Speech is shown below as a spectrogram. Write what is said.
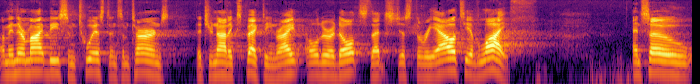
I mean, there might be some twists and some turns that you're not expecting, right? Older adults, that's just the reality of life. And so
